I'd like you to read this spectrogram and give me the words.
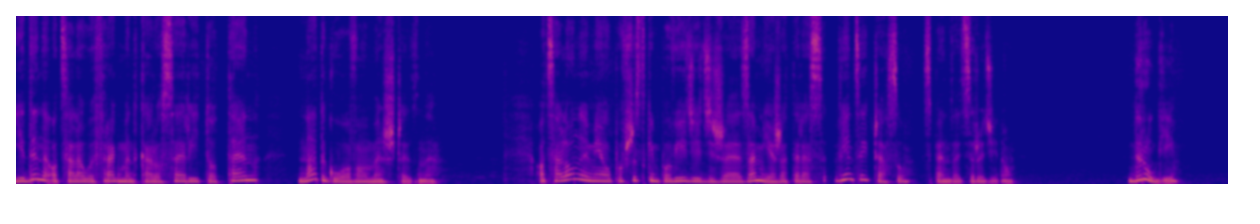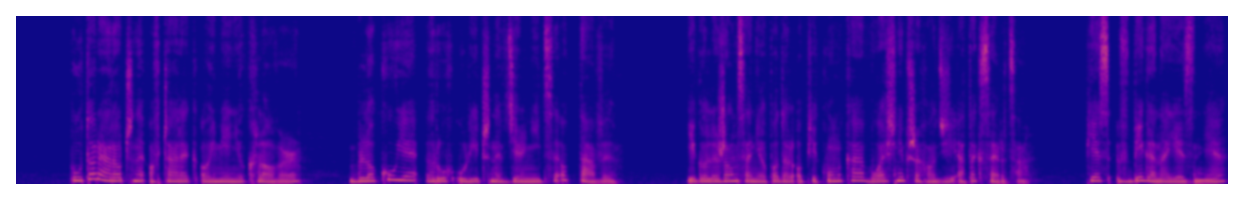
Jedyny ocalały fragment karoserii to ten nad głową mężczyzny. Ocalony miał po wszystkim powiedzieć, że zamierza teraz więcej czasu spędzać z rodziną. Drugi, półtora roczny owczarek o imieniu Clover, blokuje ruch uliczny w dzielnicy Ottawy. Jego leżąca nieopodal opiekunka właśnie przechodzi atak serca. Pies wbiega na jezdnię,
